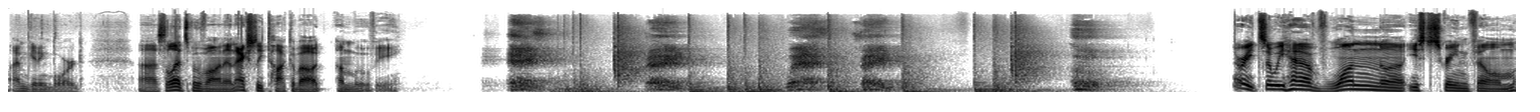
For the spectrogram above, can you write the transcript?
I'm getting bored. Uh, so let's move on and actually talk about a movie. All right, so we have one uh, East Screen film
